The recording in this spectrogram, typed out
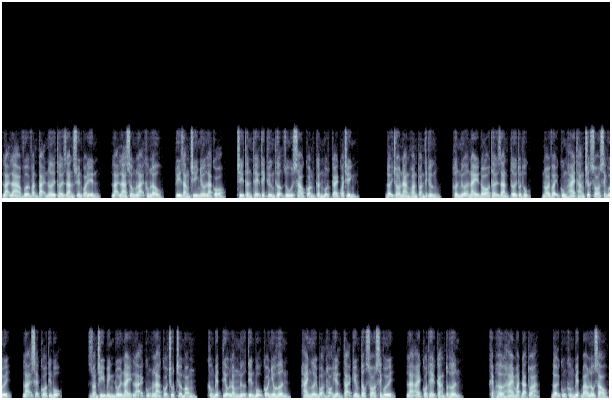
lại là vừa vận tại nơi thời gian xuyên qua đến, lại là sống lại không lâu, tuy rằng trí nhớ là có, chỉ thân thể thích hướng thượng dù sao còn cần một cái quá trình. Đợi cho nàng hoàn toàn thích ứng, hơn nữa này đó thời gian tới thuần thục, nói vậy cùng hai tháng trước so sánh với, lại sẽ có tiến bộ. Doan chỉ bình đối này lại cũng là có chút chờ mong, không biết tiểu long nữ tiến bộ có nhiều hơn hai người bọn họ hiện tại kiếm tốc so sánh với, là ai có thể càng tốt hơn. Khép hờ hai mắt đả tọa, đợi cũng không biết bao lâu sau,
